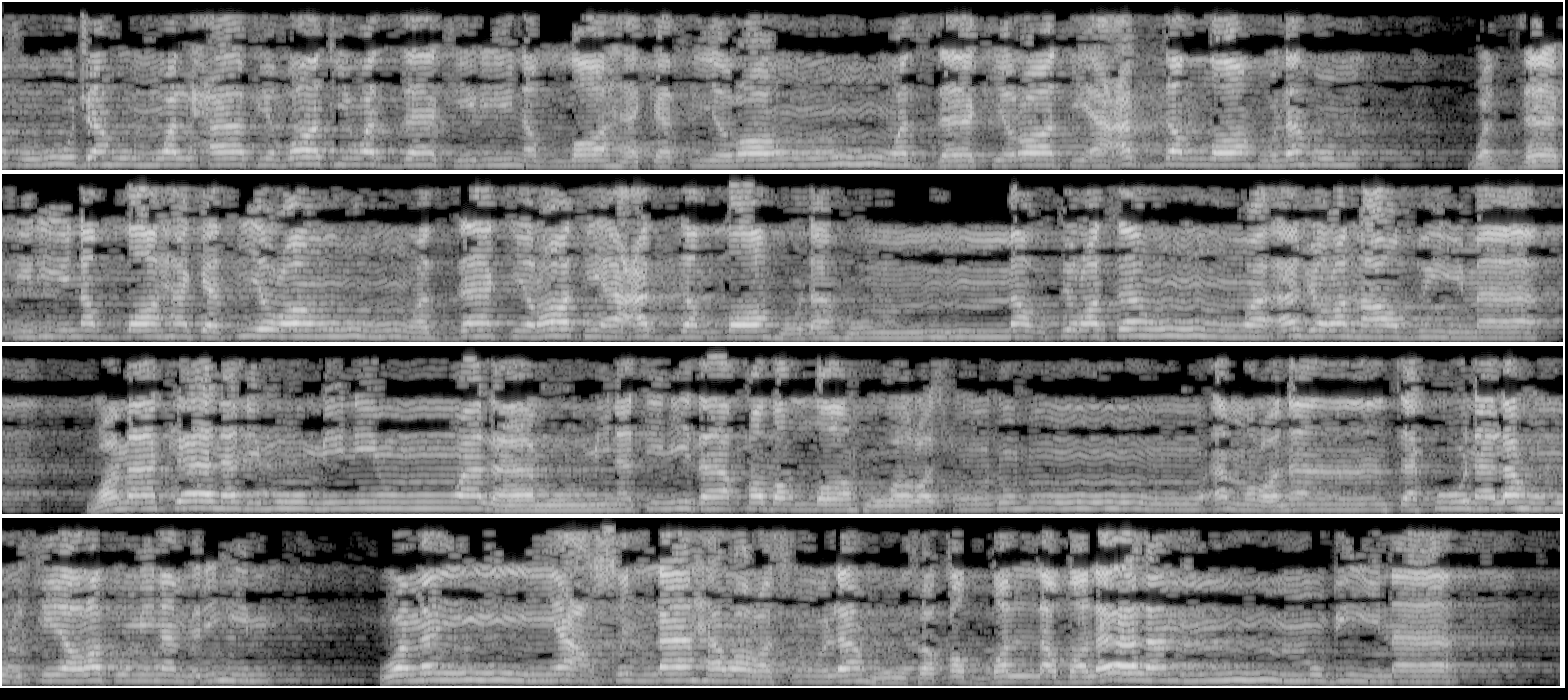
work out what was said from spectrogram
فروجهم والحافظات والذاكرين الله كثيرا والذاكرات أعد الله لهم والذاكرين الله كثيرا والذاكرات أعد الله لهم مغفرة وأجرا عظيما وما كان لمؤمن ولا مؤمنة إذا قضى الله ورسوله أمرا تكون لهم الخيرة من أمرهم ومن يعص الله ورسوله فقد ضل ضلالا مبينا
